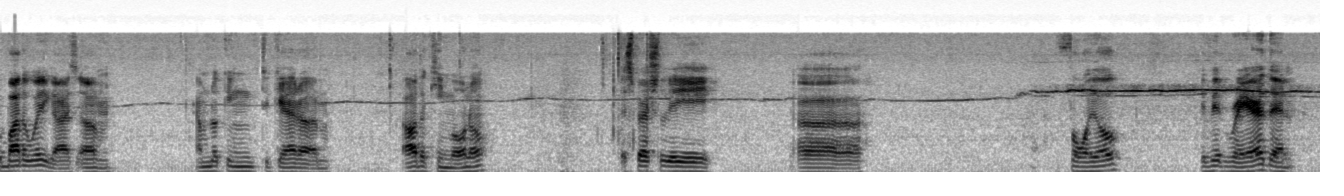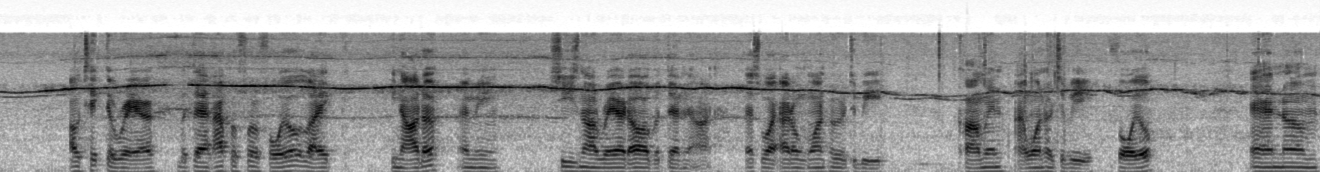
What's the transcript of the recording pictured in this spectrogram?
Oh, by the way, guys, um, I'm looking to get um all the kimono, especially uh foil. If it's rare, then I'll take the rare, but then I prefer foil like Hinata. I mean, she's not rare at all, but then I, that's why I don't want her to be common. I want her to be foil. And um,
